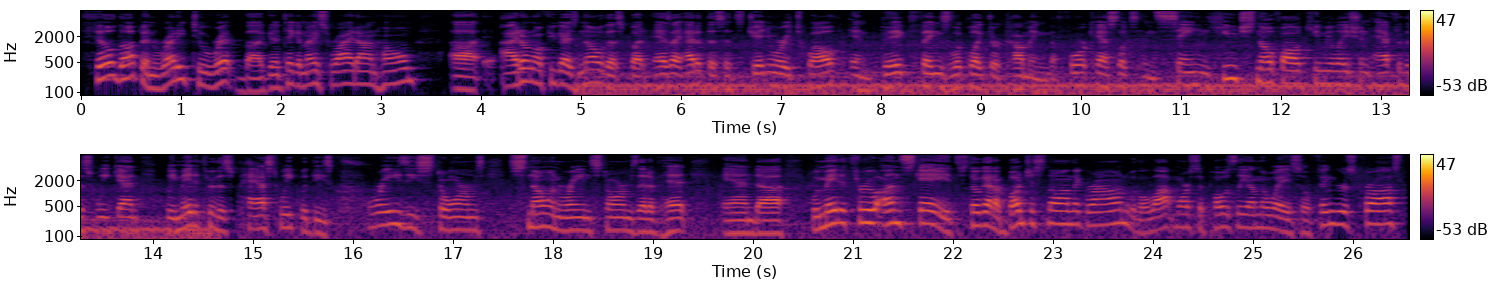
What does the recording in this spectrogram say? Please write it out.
Filled up and ready to rip bud. Gonna take a nice ride on home uh, I don't know if you guys know this, but as I edit this, it's January 12th, and big things look like they're coming. The forecast looks insane. Huge snowfall accumulation after this weekend. We made it through this past week with these crazy storms, snow and rain storms that have hit, and uh, we made it through unscathed. Still got a bunch of snow on the ground with a lot more supposedly on the way. So fingers crossed.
